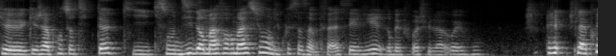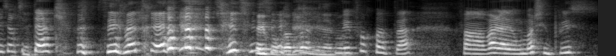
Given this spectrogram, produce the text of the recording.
que, que j'apprends sur TikTok qui, qui sont dits dans ma formation. Du coup, ça, ça me fait assez rire. Des fois, je suis là, ouais, bon. Je, je l'ai appris sur TikTok. c'est pas très... Mais pourquoi pas finalement mais pourquoi pas Enfin, voilà, donc moi, je suis plus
